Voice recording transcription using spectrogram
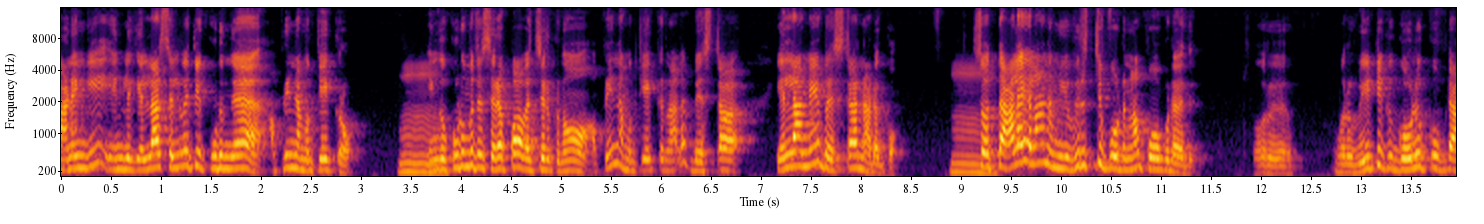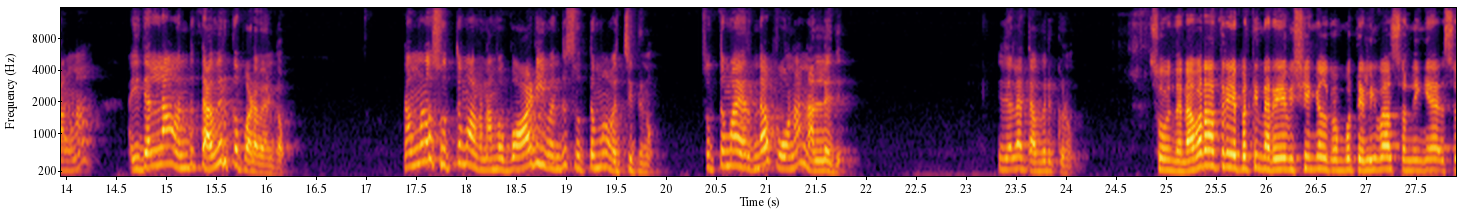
வணங்கி எங்களுக்கு எல்லா செல்வத்தையும் கொடுங்க அப்படின்னு நம்ம கேக்குறோம் ம். எங்க குடும்பத்தை சிறப்பா வச்சிருக்கணும் அப்படின்னு நம்ம கேக்குறதுனால பெஸ்டா எல்லாமே பெஸ்டா நடக்கும். சோ தலையெல்லாம் நம்ம விரிச்சு போட்டுலாம் போக கூடாது ஒரு ஒரு வீட்டுக்கு கொலு கூப்பிட்டாங்கன்னா இதெல்லாம் வந்து தவிர்க்கப்பட வேண்டும். நம்மளும் சுத்தமா இருக்கணும். நம்ம பாடி வந்து சுத்தமா வச்சுக்கணும். சுத்தமா இருந்தா போனா நல்லது. இதெல்லாம் தவிர்க்கணும். சோ இந்த நவராத்திரியை பத்தி நிறைய விஷயங்கள் ரொம்ப தெளிவா சொன்னீங்க. சோ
